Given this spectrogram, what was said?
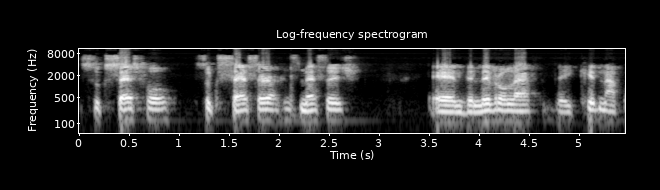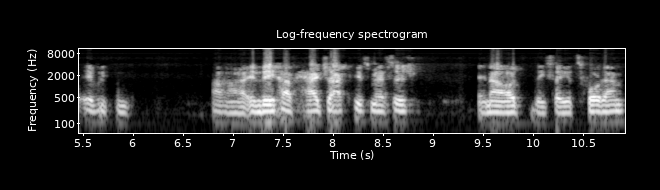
successful successor of his message. And the liberal left, they kidnapped everything. Uh, and they have hijacked his message. And now they say it's for them.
